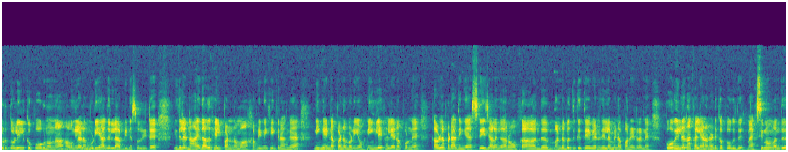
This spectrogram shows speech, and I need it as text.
ஒரு தொழிலுக்கு போகணும்னா அவங்களால முடியாதுல்ல அப்படின்னு சொல்லிட்டு இதில் நான் ஏதாவது ஹெல்ப் பண்ணணுமா அப்படின்னு கேட்குறாங்க நீங்கள் என்ன பண்ண முடியும்? நீங்களே கல்யாணம் பொண்ணு கவலைப்படாதீங்க. ஸ்டேஜ் அலங்காரம் க அந்த மண்டபத்துக்கு தேவையானது எல்லாமே நான் பண்ணிடுறேன்னு. கோவிலில் தான் கல்யாணம் நடக்க போகுது. மேக்ஸிமம் வந்து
